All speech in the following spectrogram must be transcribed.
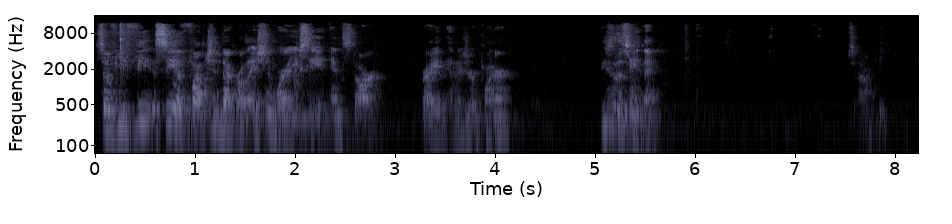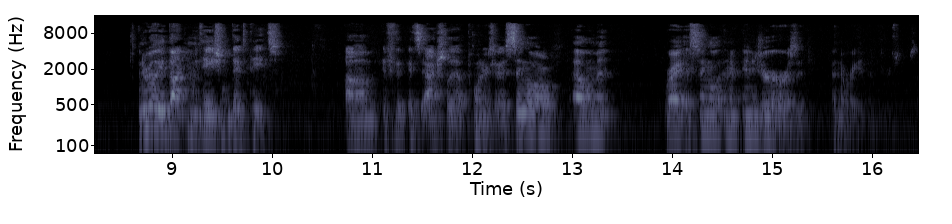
So if you see a function declaration where you see an int star, right, integer pointer, these are the same thing. So, and really, documentation dictates um, if it's actually a pointer to a single element, right, a single integer, or is it an array of integers? So.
